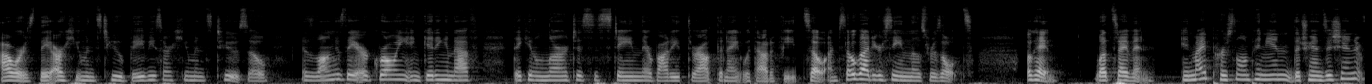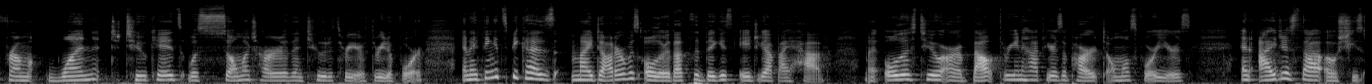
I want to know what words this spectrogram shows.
ours. They are humans too. Babies are humans too. So, as long as they are growing and getting enough, they can learn to sustain their body throughout the night without a feed. So, I'm so glad you're seeing those results. Okay, let's dive in in my personal opinion, the transition from one to two kids was so much harder than two to three or three to four. And I think it's because my daughter was older. That's the biggest age gap I have. My oldest two are about three and a half years apart, almost four years. And I just thought, oh, she's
